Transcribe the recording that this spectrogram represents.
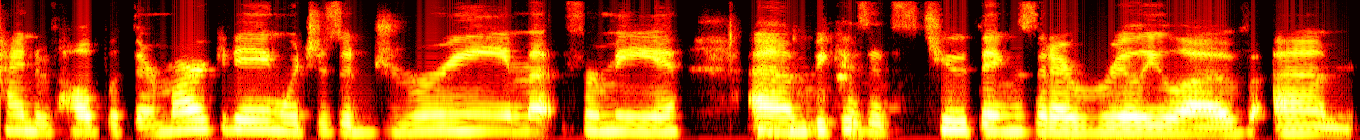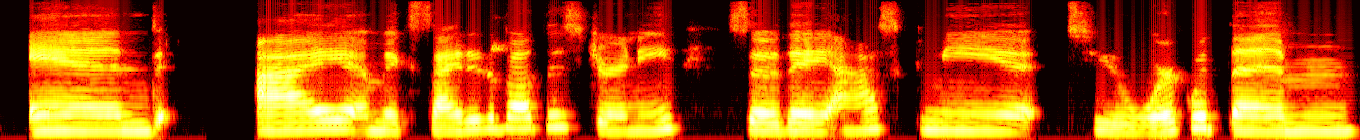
kind of help with their marketing, which is a dream for me um, mm-hmm. because it's two things that I really love. Um, and I am excited about this journey. So they asked me to work with them.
